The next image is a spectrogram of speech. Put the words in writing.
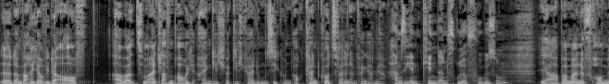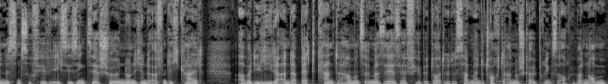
äh, dann wache ich auch wieder auf. Aber zum Einschlafen brauche ich eigentlich wirklich keine Musik und auch keinen Kurzwellenempfänger mehr. Haben Sie Ihren Kindern früher vorgesungen? Ja, aber meine Frau mindestens so viel wie ich. Sie singt sehr schön, nur nicht in der Öffentlichkeit. Aber die Lieder an der Bettkante haben uns immer sehr, sehr viel bedeutet. Das hat meine Tochter Anushka übrigens auch übernommen.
